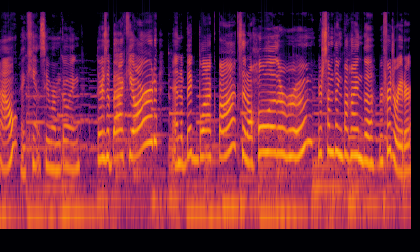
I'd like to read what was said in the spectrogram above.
Ow, I can't see where I'm going. There's a backyard and a big black box and a whole other room. There's something behind the refrigerator.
